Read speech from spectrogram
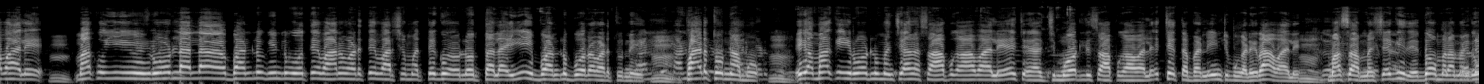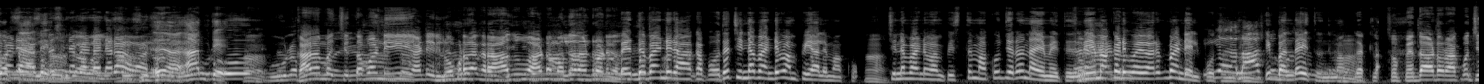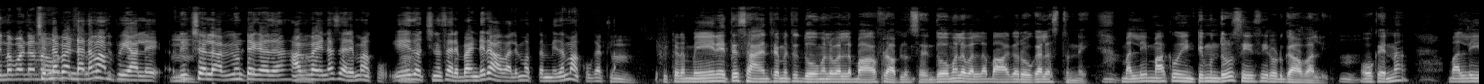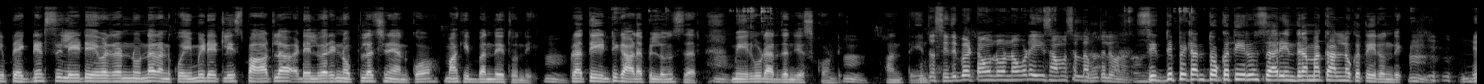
రావాలి మాకు ఈ రోడ్లల్లా బండ్లు గిండ్లు పోతే వాన పడితే వర్షం వస్తే లొత్తలయ్యి బండ్లు బోర పడుతున్నాయి. పడుతున్నాము. ఇక మాకు ఈ రోడ్లు మంచిగా సాపు కావాలి మోర్లి సాపు కావాలి చెత్త బండి ఇంటి ముంగడికి రావాలి. మా సమస్య ఇదే దోమల మంది కొట్టాలి. అంతే. చిత్తబండి అంటే లోపల దాకా రాదు ఆటో మళ్ళీ అంటాడు కదా పెద్ద బండి రాకపోతే చిన్న బండి పంపించాలి మాకు. చిన్న బండి పంపిస్తే మాకు జర నయం అవుతుంది మేము అక్కడికి పోయే వరకు బండి వెళ్ళిపోతుంది. ఇబ్బంది అవుతుంది మాకు గట్ల. సో పెద్ద ఆటో రాకపోతే చిన్న బండి చిన్న బండి అయినా పంపించాలి రిక్షాలు అవి ఉంటాయి కదా అవి అయినా సరే మాకు. ఏది వచ్చినా సరే బండి రావాలి మొత్తం మీద మాకు గట్ల. ఇక్కడ మెయిన్ అయితే సాయంత్రం అయితే దోమల వల్ల బాగా ప్రాబ్లమ్స్ అవుతాయి దోమల వల్ల బాగా రోగాలు వస్తున్నాయి. మళ్ళీ మాకు ఇంటి ముందు సీసీ రోడ్ కావాలి. ఓకేనా? మళ్ళీ ప్రెగ్నెన్సీ లేట్ ఎవరైనా ఉన్నారనుకో ఇమీడియట్లీ స్పాట్లో డెలివరీ నొప్పులు వచ్చినాయి అనుకో మాకు ఇబ్బంది అవుతుంది. ప్రతి ఇంటికి ఆడపిల్ల ఉంది సార్. మీరు కూడా అర్థం చేసుకోండి. అంతే. ఇంత సిద్దిపేట టౌన్లో ఉన్నా కూడా ఈ సమస్యలు సిద్దిపేట అంతా ఒక తీరు ఉంది సార్. ఇంద్రమ్మ కాలనీ ఒక తీరు ఉంది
